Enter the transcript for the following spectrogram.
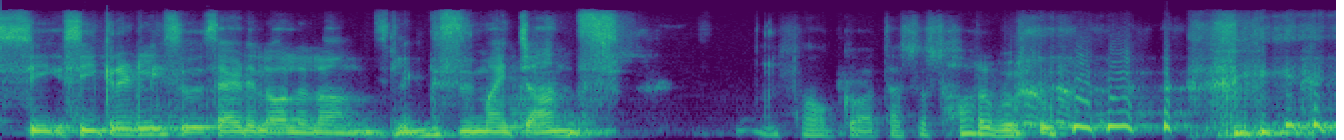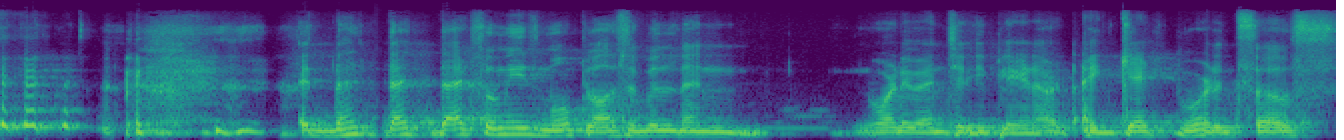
se- secretly suicidal all along. It's like this is my chance. Oh god, that's just horrible. That that that for me is more plausible than what eventually played out. I get what it serves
